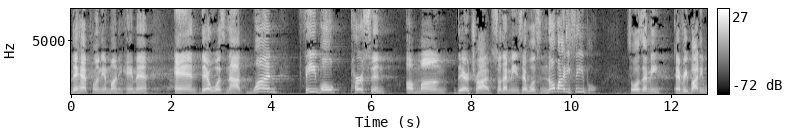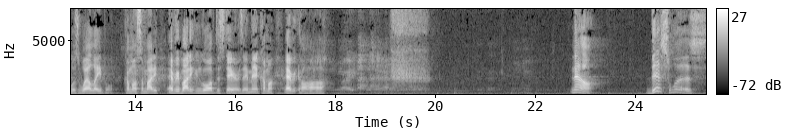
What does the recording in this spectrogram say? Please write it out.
They had plenty of money. Amen. And there was not one feeble person among their tribes. So that means there was nobody feeble. So what does that mean? Everybody was well able. Come on, somebody. Everybody can go up the stairs. Amen. Come on. Every oh. Now, this was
